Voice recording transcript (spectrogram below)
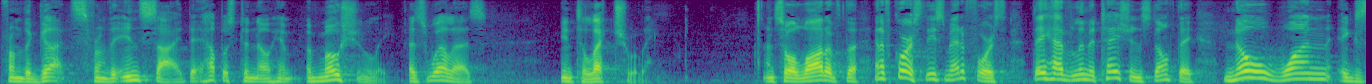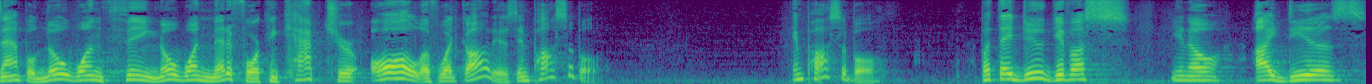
from the guts, from the inside. that help us to know Him emotionally as well as intellectually. And so a lot of the, and of course these metaphors, they have limitations, don't they? No one example, no one thing, no one metaphor can capture all of what God is. Impossible. Impossible. But they do give us you know, ideas,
